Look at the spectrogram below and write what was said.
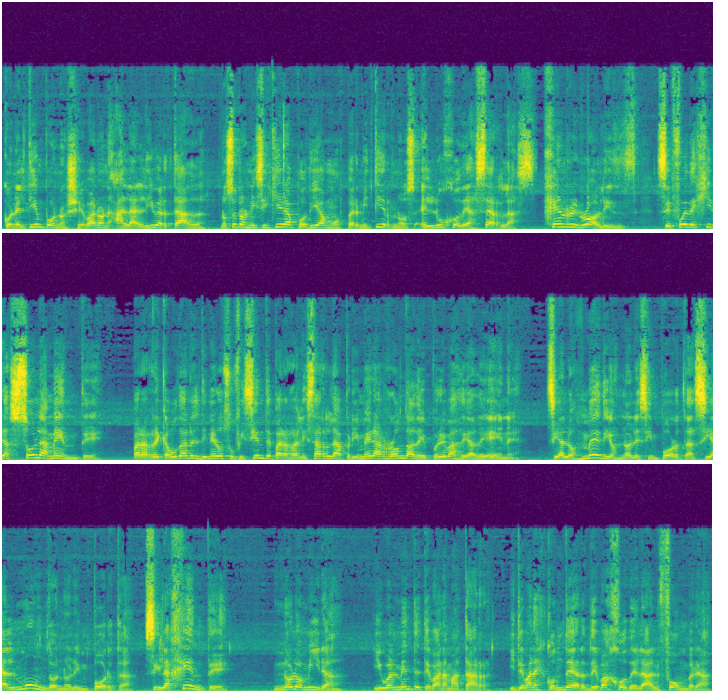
con el tiempo nos llevaron a la libertad. Nosotros ni siquiera podíamos permitirnos el lujo de hacerlas. Henry Rollins se fue de gira solamente para recaudar el dinero suficiente para realizar la primera ronda de pruebas de ADN. Si a los medios no les importa, si al mundo no le importa, si la gente no lo mira, igualmente te van a matar y te van a esconder debajo de la alfombra,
